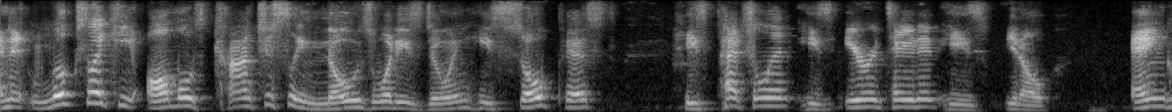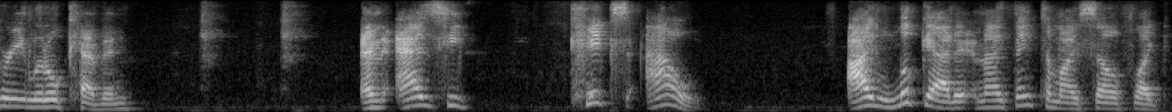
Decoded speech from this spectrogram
and it looks like he almost consciously knows what he's doing. He's so pissed. He's petulant. He's irritated. He's, you know, angry little Kevin. And as he kicks out, I look at it and I think to myself, like,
